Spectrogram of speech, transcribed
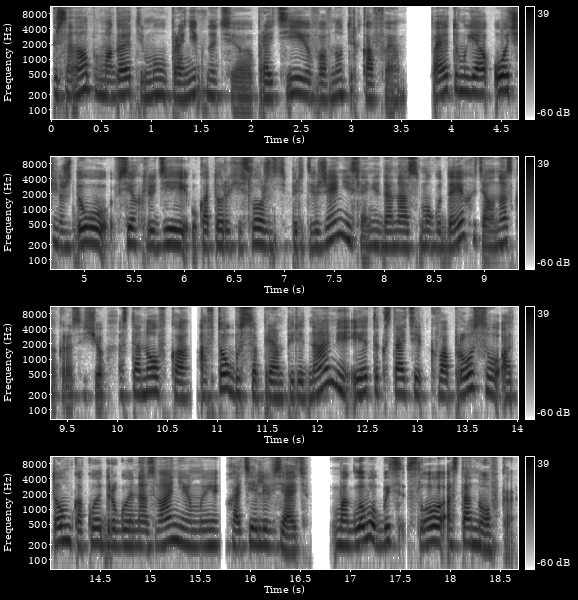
персонал помогает ему проникнуть, э, пройти вовнутрь кафе. Поэтому я очень жду всех людей, у которых есть сложности передвижения, если они до нас могут доехать, а у нас как раз еще остановка автобуса прямо перед нами. И это, кстати, к вопросу о том, какое другое название мы хотели взять. Могло бы быть слово «остановка».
